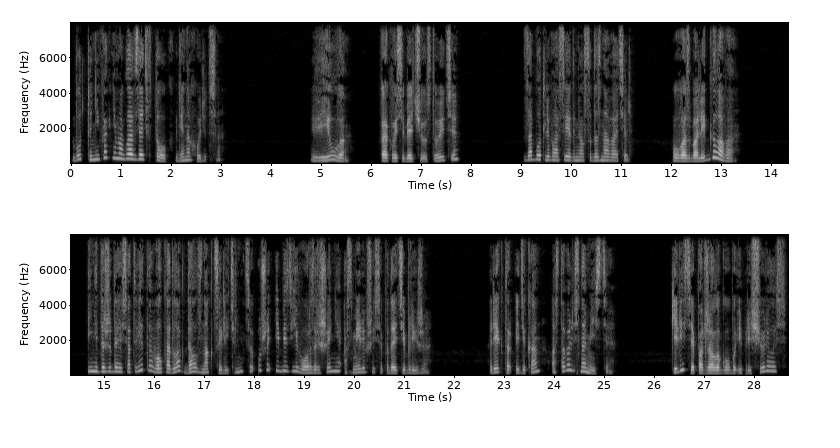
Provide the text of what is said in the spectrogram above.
будто никак не могла взять в толк, где находится. «Вилла, как вы себя чувствуете?» Заботливо осведомился дознаватель. «У вас болит голова?» И, не дожидаясь ответа, волкодлак дал знак целительнице, уже и без его разрешения осмелившейся подойти ближе. Ректор и декан оставались на месте. Келисия поджала губы и прищурилась,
